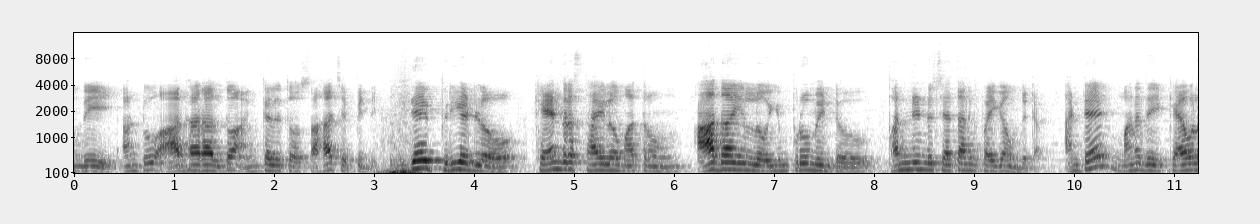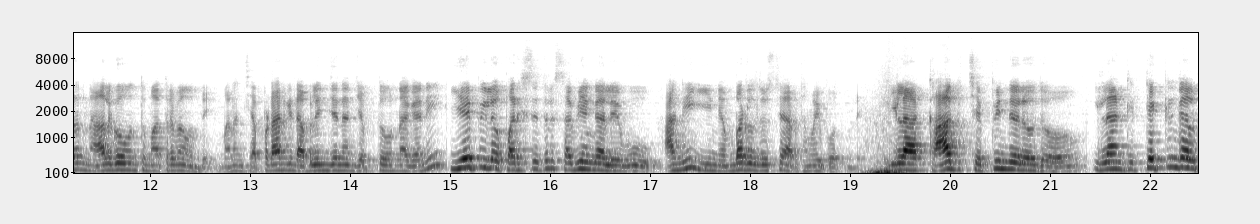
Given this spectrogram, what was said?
ఉంది అంటూ ఆధారాలతో అంకెలతో సహా చెప్పింది. ఇదే పీరియడ్లో కేంద్ర స్థాయిలో మాత్రం ఆదాయంలో ఇంప్రూవ్మెంట్ పన్నెండు శాతానికి పైగా ఉందిట. అంటే మనది కేవలం నాలుగో వంతు మాత్రమే ఉంది. మనం చెప్పడానికి డబుల్ ఇంజిన్ అని చెప్తూ ఉన్నా కానీ ఏపీలో పరిస్థితులు సవ్యంగా లేవు అని ఈ నెంబర్లు చూస్తే అర్థమైపోతుంది. ఇలా కాగ్ చెప్పిందే లేదో ఇలాంటి టెక్నికల్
